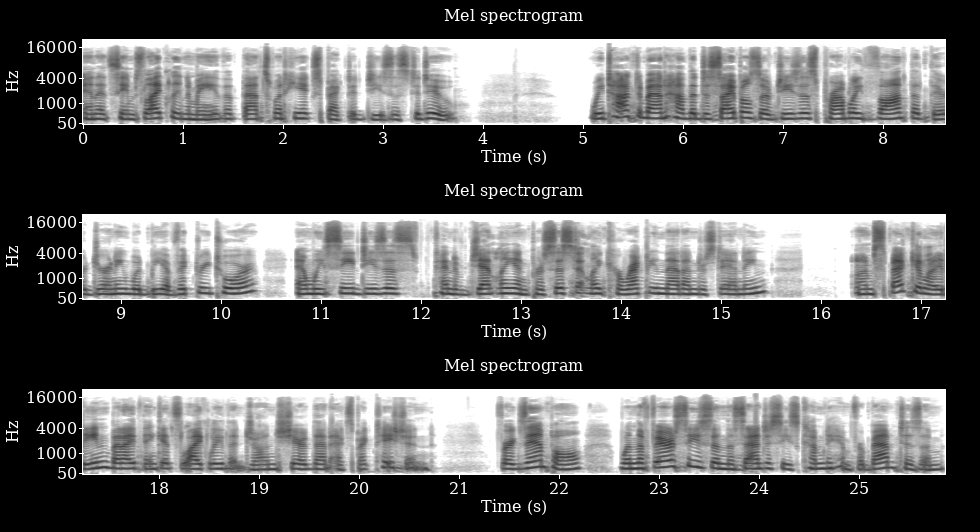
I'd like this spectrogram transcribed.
and it seems likely to me that that's what he expected Jesus to do. We talked about how the disciples of Jesus probably thought that their journey would be a victory tour, and we see Jesus kind of gently and persistently correcting that understanding. I'm speculating, but I think it's likely that John shared that expectation. For example, when the Pharisees and the Sadducees come to him for baptism,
